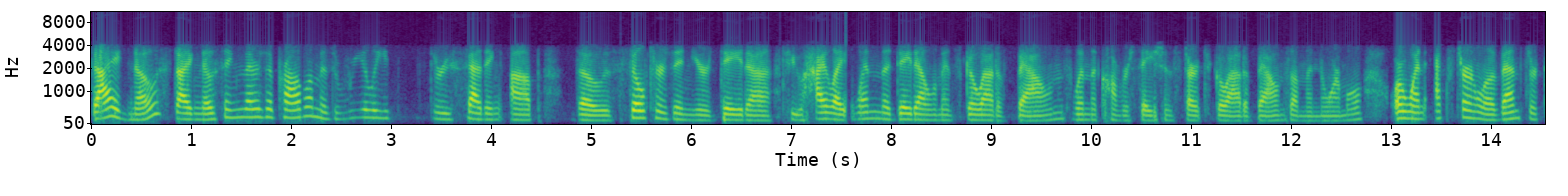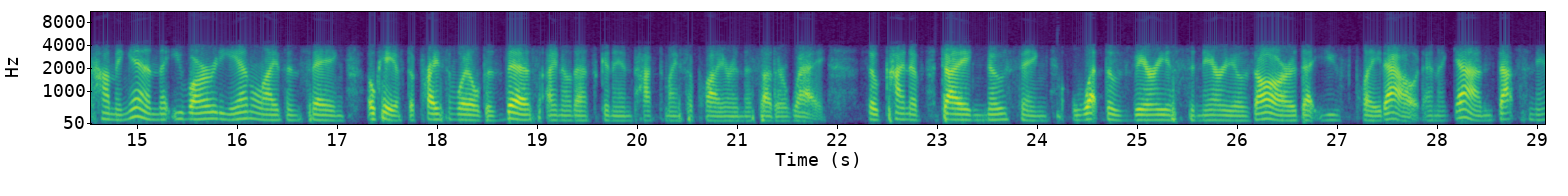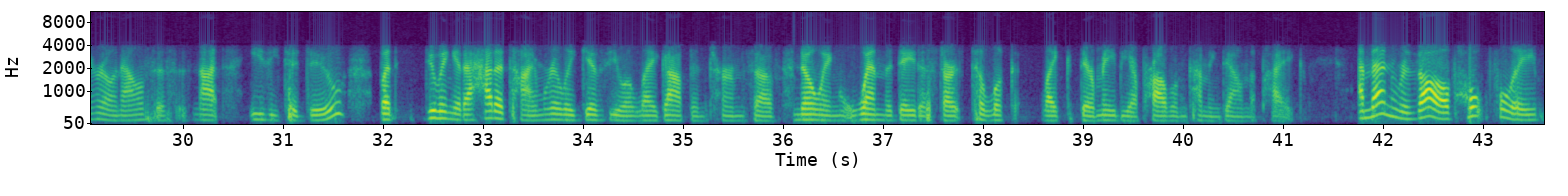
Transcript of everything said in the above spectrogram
Diagnose, diagnosing there's a problem is really through setting up those filters in your data to highlight when the data elements go out of bounds, when the conversations start to go out of bounds on the normal, or when external events are coming in that you've already analyzed and saying, okay, if the price of oil does this, I know that's going to impact my supplier in this other way. So, kind of diagnosing what those various scenarios are that you've played out. And again, that scenario analysis is not easy to do, but doing it ahead of time really gives you a leg up in terms of knowing when the data starts to look like there may be a problem coming down the pike. And then resolve, hopefully,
